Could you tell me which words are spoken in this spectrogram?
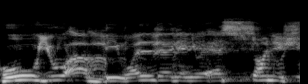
who you are bewildered and you are astonished.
